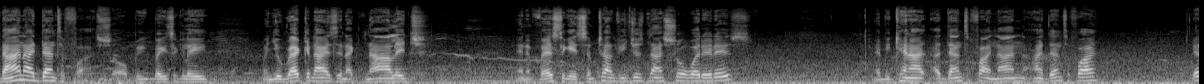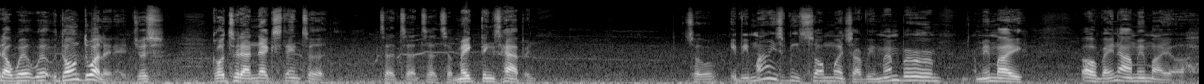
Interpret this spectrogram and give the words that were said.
non-identif- non-identified. So basically, when you recognize and acknowledge and investigate, sometimes you're just not sure what it is. And we cannot identify non-identify, you know, we we don't dwell in it. Just go to that next thing to, to, to, to, to make things happen. So it reminds me so much. I remember I'm in my, oh, right now I'm in my uh,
